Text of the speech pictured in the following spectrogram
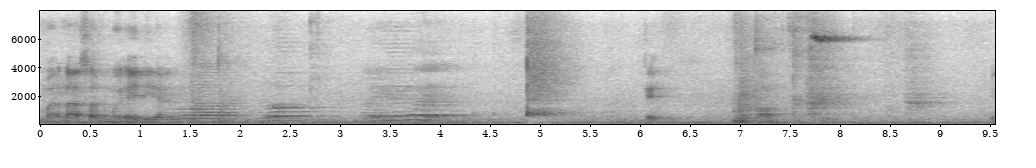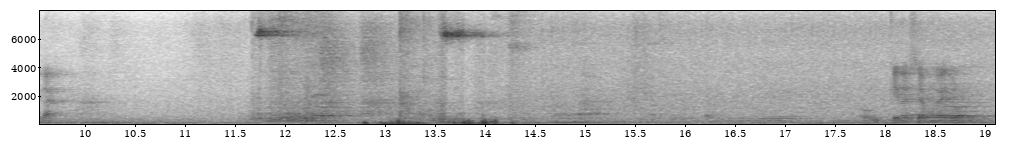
nasa mo idea. Okay. Oh. Okay na. Okay na siya mga idol. Na.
